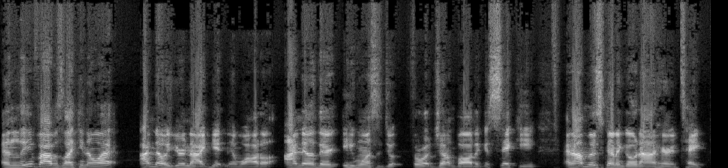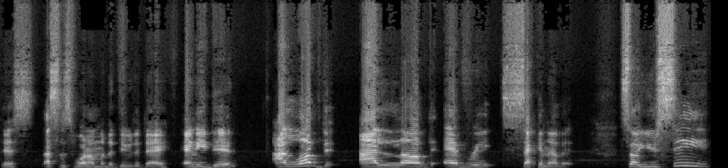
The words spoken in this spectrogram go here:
and Levi was like, you know what, I know you're not getting it, Waddle. I know that he wants to do, throw a jump ball to Gesicki, and I'm just going to go down here and take this. That's just what I'm going to do today. And he did. I loved it. I loved every second of it. So you see,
